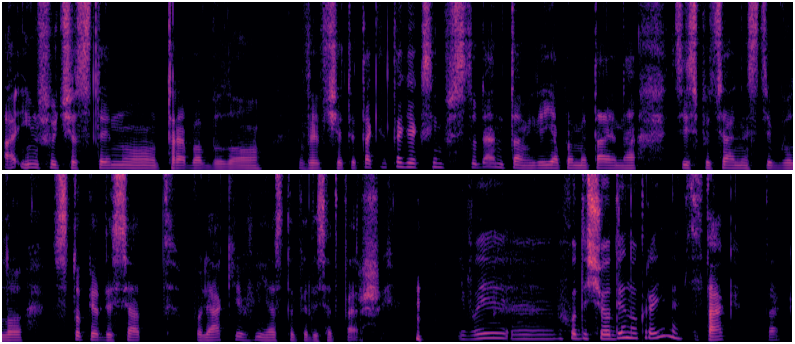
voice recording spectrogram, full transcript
а іншу частину треба було вивчити. Так, так як всім студентам, я пам'ятаю, на цій спеціальності було 150 поляків, і я 151. І ви е, виходить, що один українець? Так, так.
